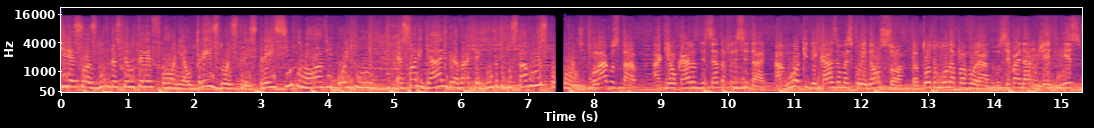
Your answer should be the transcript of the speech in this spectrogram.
Tire as suas dúvidas pelo telefone, é o 3233-5981. É só ligar e gravar a pergunta que Gustavo responde. Olá, Gustavo. Aqui é o Carlos de Santa Felicidade. A rua aqui de casa é uma escuridão só. Tá todo mundo apavorado. Você vai dar um jeito nisso?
